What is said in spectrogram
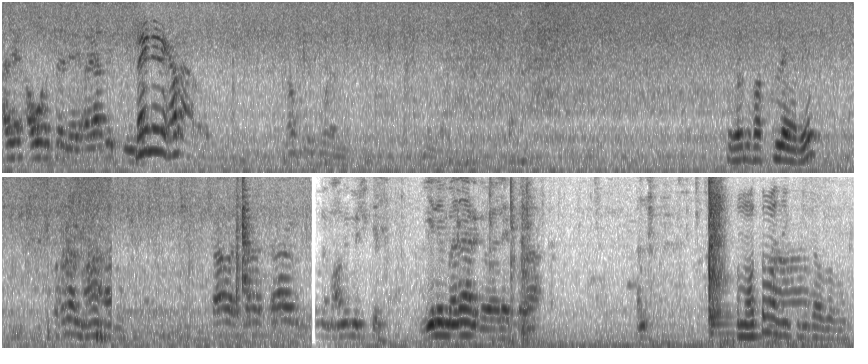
अरे और चले अरे अभी ठीक नहीं नहीं नहीं खाना இது வந்து ஃபஸ்ட் லேயரு மாமி முஷ்கில் இனிமே தான் இருக்க வேலை இப்போதான் மொத்தமாக தூக்கி கொடுத்தா போதும்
